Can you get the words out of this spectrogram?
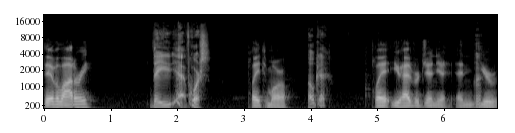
They have a lottery. They yeah, of course. Play it tomorrow. Okay. Play it. You had Virginia, and Huh? you're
